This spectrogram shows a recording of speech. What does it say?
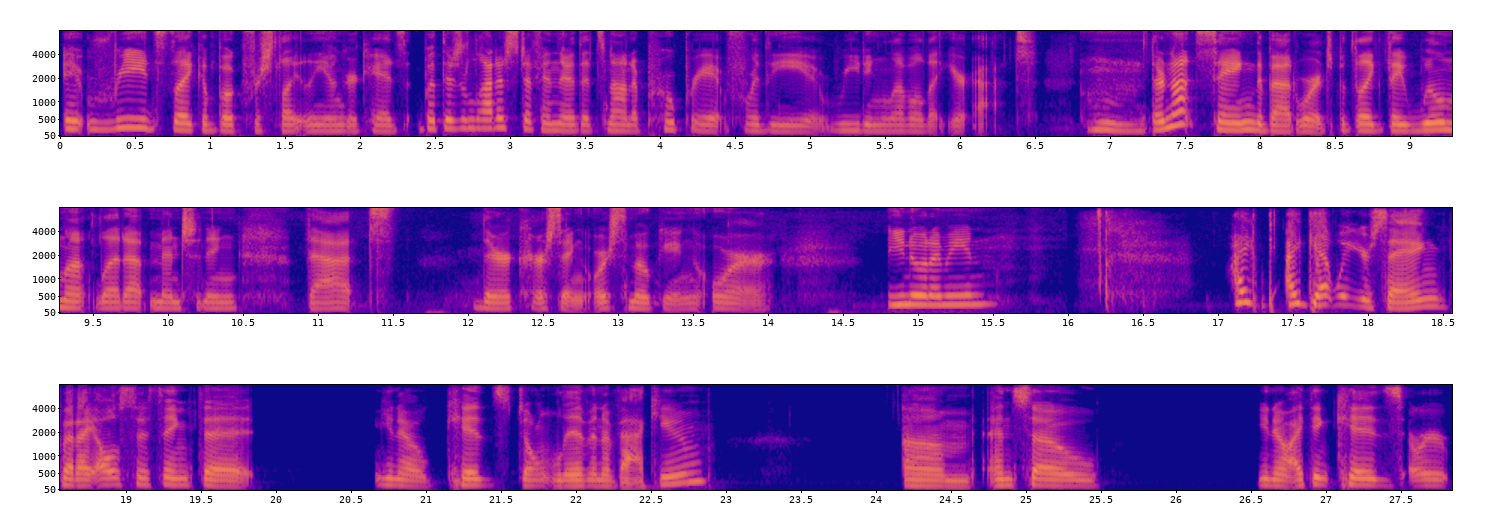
it reads like a book for slightly younger kids, but there's a lot of stuff in there that's not appropriate for the reading level that you're at. Hmm, they're not saying the bad words, but like they will not let up mentioning that they're cursing or smoking or you know what I mean? I, I get what you're saying, but I also think that, you know, kids don't live in a vacuum. Um, and so, you know, I think kids are,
